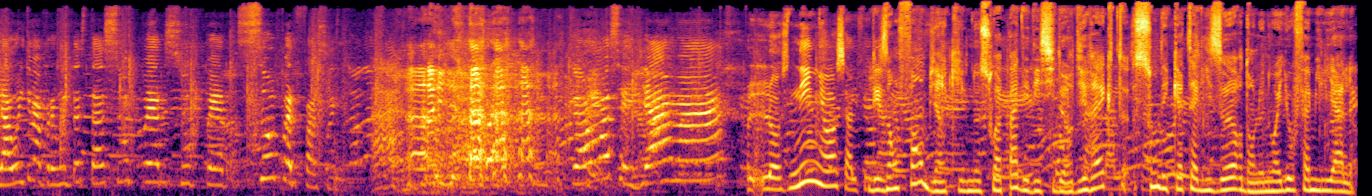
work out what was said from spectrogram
La última pregunta está súper, súper, súper fácil. ¿Cómo se llama? Les enfants, bien qu'ils ne soient pas des décideurs directs, sont des catalyseurs dans le noyau familial.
